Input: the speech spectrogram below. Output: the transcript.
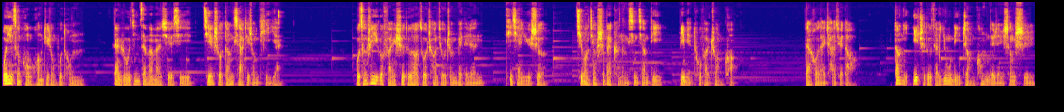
我也曾恐慌这种不同，但如今在慢慢学习接受当下这种体验。我曾是一个凡事都要做长久准备的人。提前预设，期望将失败可能性降低，避免突发状况。但后来察觉到，当你一直都在用力掌控你的人生时，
